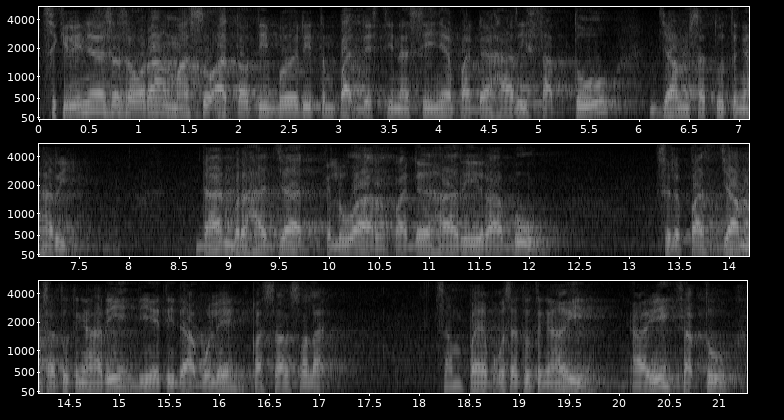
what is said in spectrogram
Sekiranya seseorang masuk atau tiba di tempat destinasinya pada hari Sabtu jam satu tengah hari dan berhajat keluar pada hari Rabu selepas jam satu tengah hari dia tidak boleh kasar solat. Sampai pukul satu tengah hari hari Sabtu.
